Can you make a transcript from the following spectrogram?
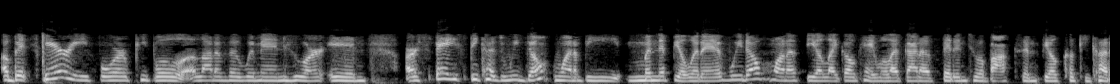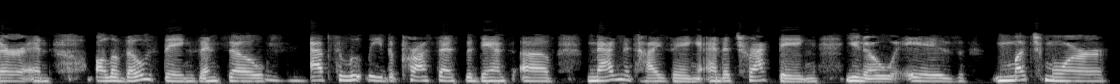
a bit scary for people, a lot of the women who are in our space because we don't want to be manipulative. We don't want to feel like, okay, well, I've got to fit into a box and feel cookie cutter and all of those things. And so mm-hmm. absolutely the process, the dance of magnetizing and attracting, you know, is much more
